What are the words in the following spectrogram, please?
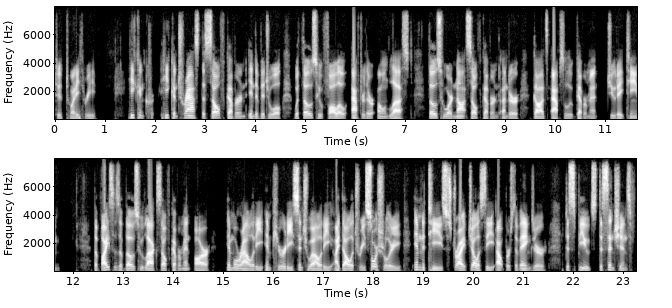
to 23. He, con- he contrasts the self governed individual with those who follow after their own lust, those who are not self governed under God's absolute government. Jude 18. The vices of those who lack self government are immorality, impurity, sensuality, idolatry, sorcery, enmities, strife, jealousy, outbursts of anger, disputes, dissensions,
